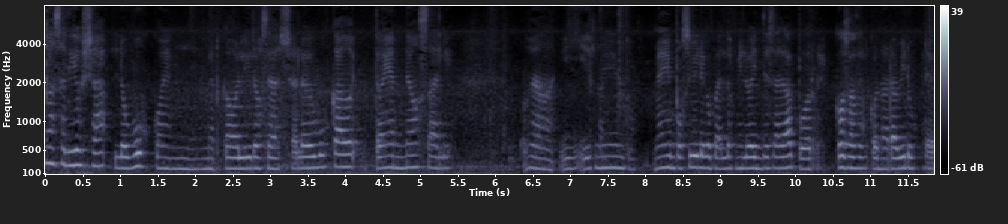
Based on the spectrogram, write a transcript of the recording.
no ha salido ya, lo busco en Mercado Libre, o sea, ya lo he buscado y todavía no sale. O sea, y es medio, imposible que para el 2020 salga por cosas del coronavirus, creo.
